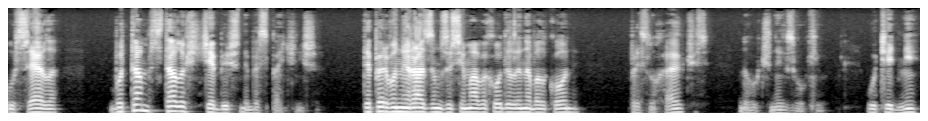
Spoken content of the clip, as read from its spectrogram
у села, бо там стало ще більш небезпечніше. Тепер вони разом з усіма виходили на балкони, прислухаючись до гучних звуків. У ті дні,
